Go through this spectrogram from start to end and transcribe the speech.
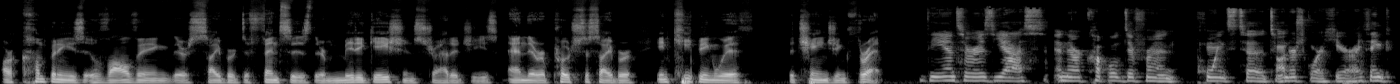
Are companies evolving their cyber defenses, their mitigation strategies, and their approach to cyber in keeping with the changing threat? The answer is yes. And there are a couple different points to, to underscore here. I think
